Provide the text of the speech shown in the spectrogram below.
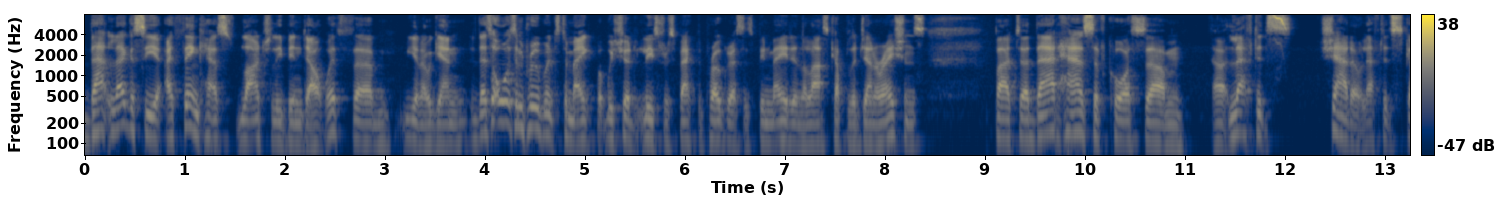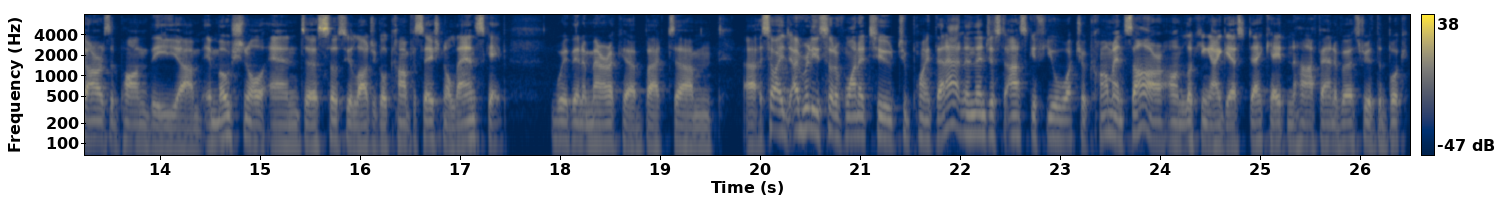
that legacy, I think, has largely been dealt with. Um, you know, again, there's always improvements to make, but we should at least respect the progress that's been made in the last couple of generations. But uh, that has, of course, um, uh, left its shadow, left its scars upon the um, emotional and uh, sociological conversational landscape within America. But um, uh, so I, I, really sort of wanted to to point that out, and then just ask if you what your comments are on looking, I guess, decade and a half anniversary of the book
